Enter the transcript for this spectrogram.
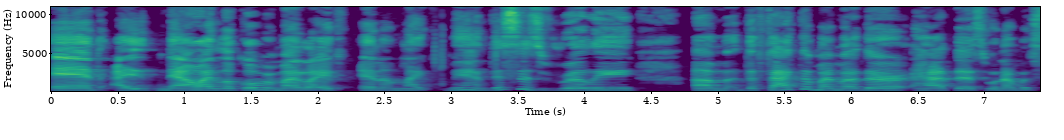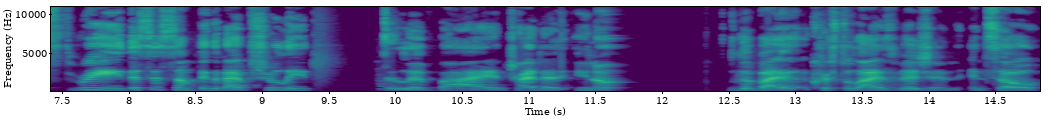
and i now i look over my life and i'm like man this is really um, the fact that my mother had this when i was three this is something that i've truly to live by and try to you know live by a crystallized vision. And so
